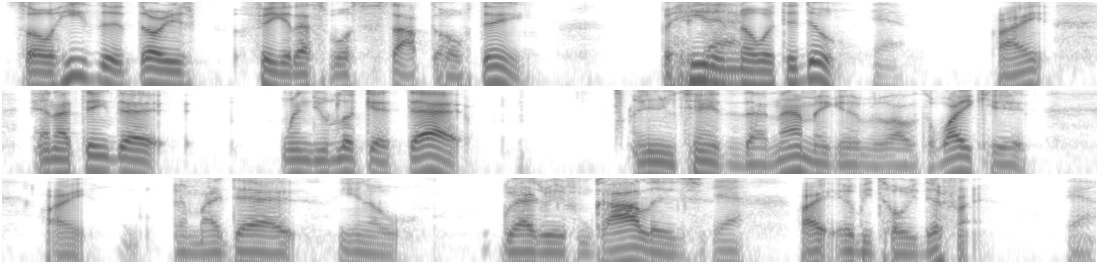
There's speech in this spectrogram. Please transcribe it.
so he's the authority figure that's supposed to stop the whole thing, but he Yeah. didn't know what to do, Yeah. right? And I think that when you look at that and you change the dynamic, if I was a white kid, right, and my dad, you know, graduated from college, Yeah. right, it'll be totally different. Yeah.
